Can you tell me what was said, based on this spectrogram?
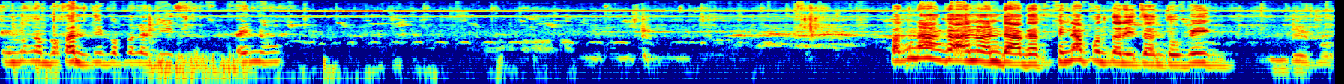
May mga bakante pa pala dito. Ay, no? Pag nagaano ang dagat, pinapunta dito ang tubig. Hindi po.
